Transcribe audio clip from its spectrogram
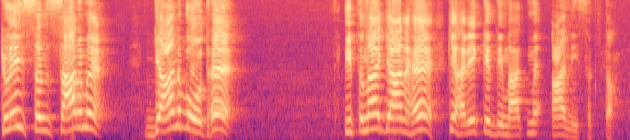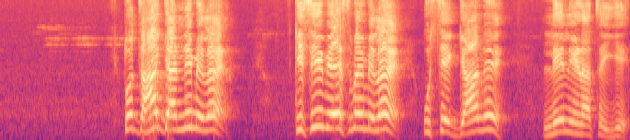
क्योंकि इस संसार में ज्ञान बहुत है, इतना ज्ञान है कि हर एक के दिमाग में आ नहीं सकता। तो जहाँ ज्ञान नहीं मिले किसी वेश में मिले उससे ज्ञान ले लेना चाहिए।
